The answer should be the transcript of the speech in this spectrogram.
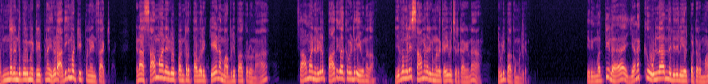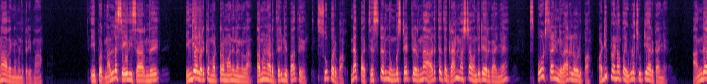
இந்த ரெண்டு பேருமே ட்ரீட் பண்ணால் இதோட அதிகமாக ட்ரீட் பண்ண இன்ஃபேக்ட் ஏன்னா சாமானியர்கள் பண்ணுற தவறுக்கே நம்ம அப்படி பார்க்குறோன்னா சாமானியர்களை பாதுகாக்க வேண்டியது இவங்க தான். இவங்களே சாமானியர்கள் மேலே கை வச்சிருக்காங்கன்னா எப்படி பார்க்க முடியும்? இதுக்கு மத்தியில் எனக்கு உள்ளார்ந்த ரீதியில் ஏற்பட்ட மன ஆதங்கம் என்ன தெரியுமா? இப்போ ஒரு நல்ல செய்தி சார்ந்து இந்தியாவில் இருக்க மற்ற மாநிலங்கள்லாம் தமிழ்நாடு திரும்பி பார்த்து சூப்பர்ப்பா என்னப்பா செஸ்ல இருந்து உங்கள் ஸ்டேட்ல இருந்தால் அடுத்தடுத்த கிராண்ட் மாஸ்டராக வந்துட்டே இருக்காங்க. ஸ்போர்ட்ஸ்லாம் நீங்கள் வேற லெவலுப்பா. படிப்புல என்னப்பா இவ்வளோ சுட்டியாக இருக்காங்க? அங்கே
